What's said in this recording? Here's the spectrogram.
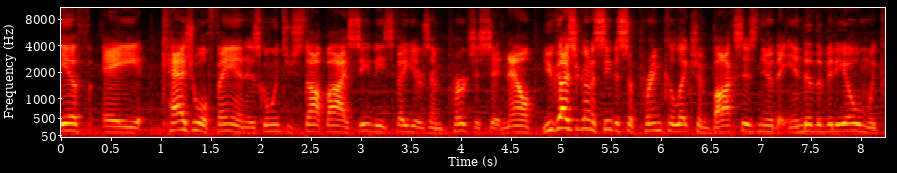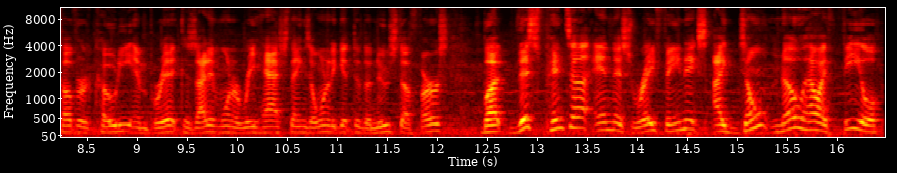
if a casual fan is going to stop by, see these figures, and purchase it. Now, you guys are going to see the Supreme Collection boxes near the end of the video when we cover Cody and Britt, because I didn't want to rehash things. I wanted to get to the new stuff first. But this Penta and this Ray Phoenix, I don't know how I feel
